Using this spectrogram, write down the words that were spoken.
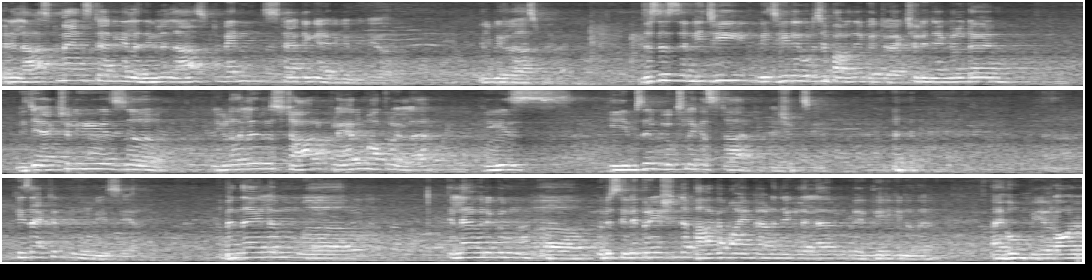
പിന്നെ ലാസ്റ്റ് മാൻ സ്റ്റാൻഡിംഗ് അല്ല നിങ്ങൾ ലാസ്റ്റ് മെൻ സ്റ്റാൻഡിംഗ് ആയിരിക്കും മിക്കവാറും. Last men this is Niji നിജിനെ കുറിച്ച് പറഞ്ഞേ പറ്റൂ. ആക്ച്വലി ഞങ്ങളുടെ നിജി ആക്ച്വലി ഈസ് ഞങ്ങളുടെ അതിൽ ഒരു സ്റ്റാർ പ്ലെയർ മാത്രമല്ല. He's he himself looks like a star I should say he's acted movies അപ്പം എന്തായാലും എല്ലാവർക്കും ഒരു സെലിബ്രേഷന്റെ ഭാഗമായിട്ടാണ് ഞങ്ങൾ എല്ലാവരും ഇവിടെ എത്തിയിരിക്കുന്നത്. I hope you are all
